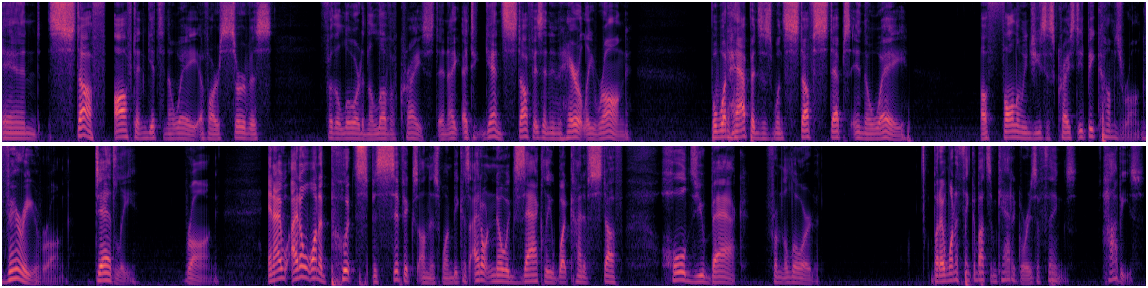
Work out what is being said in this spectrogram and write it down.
And stuff often gets in the way of our service for the Lord and the love of Christ. And I, again, stuff isn't inherently wrong. But what happens is when stuff steps in the way of following Jesus Christ, it becomes wrong, very wrong, deadly wrong. And I, I don't want to put specifics on this one because I don't know exactly what kind of stuff holds you back from the Lord. But I want to think about some categories of things hobbies,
